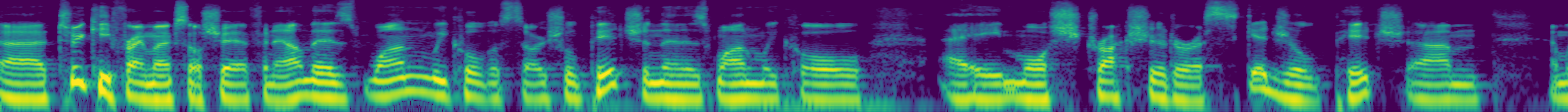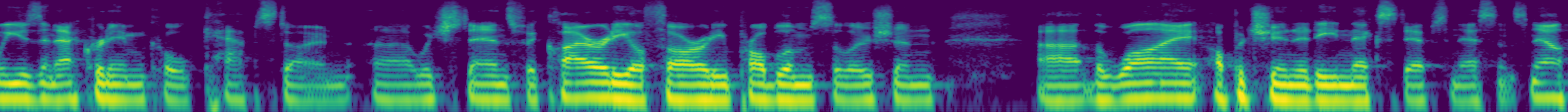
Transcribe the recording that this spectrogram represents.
uh, two key frameworks I'll share for now. There's one we call the social pitch, and then there's one we call a more structured or a scheduled pitch. Um, and we use an acronym called CAPSTONE, uh, which stands for clarity, authority, problem, solution. Uh, the why, opportunity, next steps, and essence. Now,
